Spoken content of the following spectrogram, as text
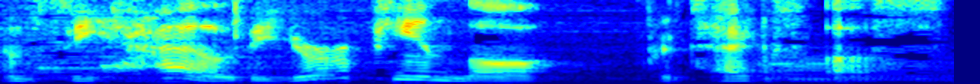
and see how the European law protects us.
